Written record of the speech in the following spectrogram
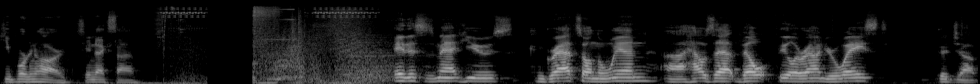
Keep working hard. See you next time. Hey, this is Matt Hughes. Congrats on the win. Uh, how's that belt feel around your waist? Good job.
